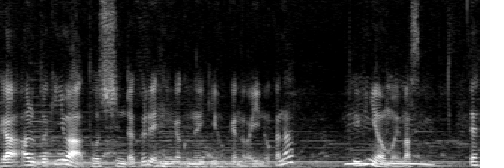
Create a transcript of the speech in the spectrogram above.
があるときには投資信託より変額年金保険の方がいいのかなというふうには思います。で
